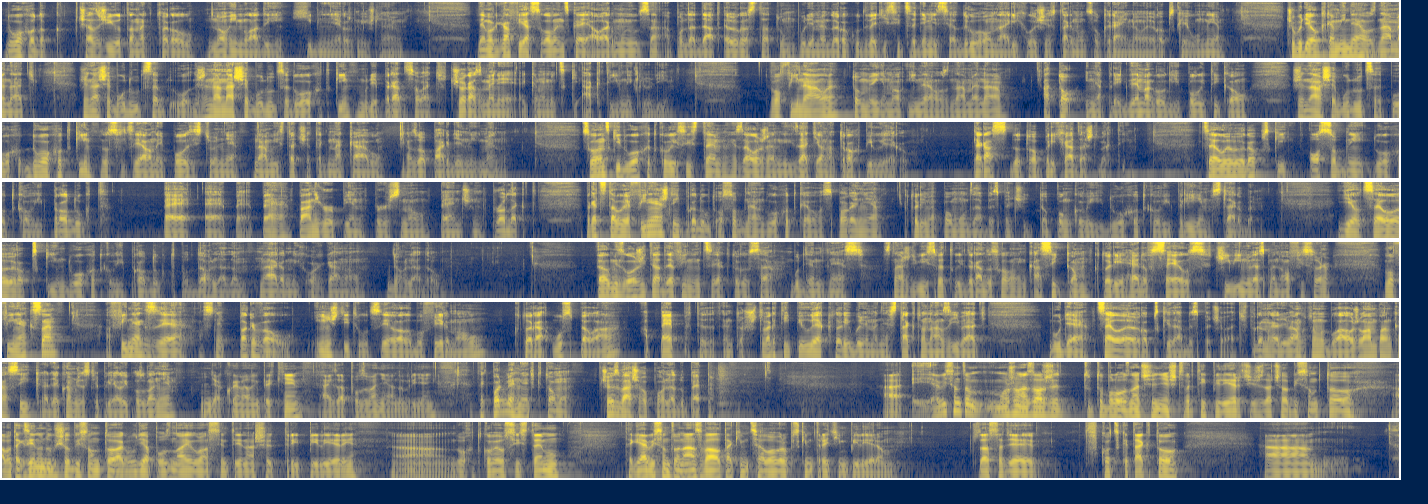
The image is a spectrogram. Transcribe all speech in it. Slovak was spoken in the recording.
Dôchodok, čas života, na ktorou mnohí mladí chybne nerozmýšľajú. Demografia Slovenska je alarmujúca a podľa dát Eurostatu budeme do roku 2072 najrýchlejšie starnúcou krajinou Európskej únie, čo bude okrem iného znamenať, že, naše budúce, že na naše budúce dôchodky bude pracovať čoraz menej ekonomicky aktívnych ľudí. Vo finále to mimo iného znamená, a to i napriek demagógii politikov, že naše budúce dôchodky zo sociálnej poisťovne nám vystačia tak na kávu a zo pár denných menu. Slovenský dôchodkový systém je založený zatiaľ na troch pilierov. Teraz do toho prichádza štvrtý. Celoeurópsky osobný dôchodkový produkt PEPP, Pan-European Personal Pension Product, predstavuje finančný produkt osobného dôchodkového sporenia, ktorý má pomôcť zabezpečiť doplnkový dôchodkový príjem v starbe. Ide o celoeurópsky dôchodkový produkt pod dohľadom národných orgánov dohľadov. Veľmi zložitá definícia, ktorú sa budem dnes snažiť vysvetliť Radoslovom Kasíkom, ktorý je Head of Sales Chief Investment Officer vo Finaxe. A Finax je vlastne prvou inštitúciou alebo firmou, ktorá uspela a PEP, teda tento štvrtý pilier, ktorý budeme dnes takto nazývať, bude celoeurópsky zabezpečovať. V prvom rade vám k tomu blahoželám, pán Kasík, a ďakujem, že ste prijali pozvanie. Ďakujem veľmi pekne aj za pozvanie a dobrý deň. Tak poďme hneď k tomu. Čo je z vášho pohľadu PEP? A ja by som to možno nazval, že tuto bolo označenie štvrtý pilier, čiže začal by som to, alebo tak zjednodušil by som to, ak ľudia poznajú vlastne tie naše tri piliery dôchodkového systému, tak ja by som to nazval takým celoeurópskym tretím pilierom. V zásade v kocke takto. A...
